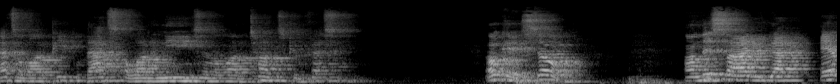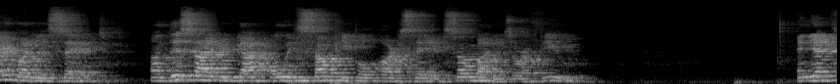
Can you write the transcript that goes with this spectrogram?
That's a lot of people. That's a lot of knees and a lot of tongues confessing. Okay, so on this side, we've got everybody is saved. On this side, we've got only some people are saved, somebody's or a few. And yet,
